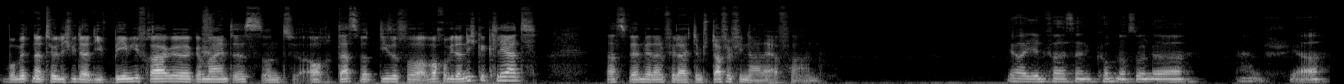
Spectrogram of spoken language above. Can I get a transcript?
Womit natürlich wieder die Babyfrage gemeint ist und auch das wird diese Woche wieder nicht geklärt. Das werden wir dann vielleicht im Staffelfinale erfahren. Ja, jedenfalls dann kommt noch so eine, ja,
